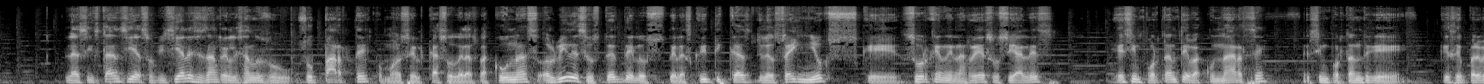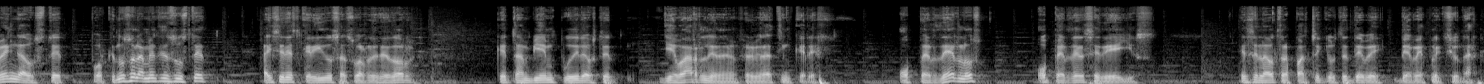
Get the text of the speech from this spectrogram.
Las instancias oficiales están realizando su, parte, como es el caso de las vacunas. Olvídese usted de, los, de las críticas, de los fake news que surgen en las redes sociales es importante vacunarse, es importante que, que se prevenga usted, porque no solamente es usted, hay seres queridos a su alrededor que también pudiera usted llevarle la enfermedad sin querer, o perderlos o perderse de ellos. Esa es la otra parte que usted debe de reflexionar.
